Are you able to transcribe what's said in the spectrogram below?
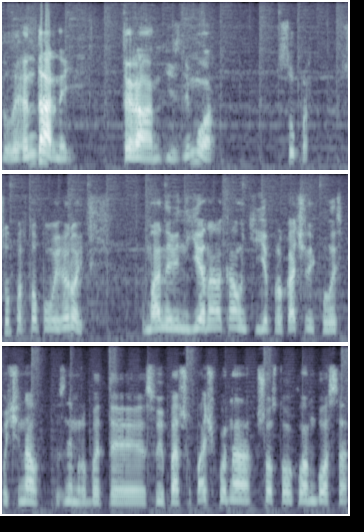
Легендарний тиран із Лімор. Супер. Супер, топовий герой. У мене він є на аккаунті, є прокачаний, колись починав з ним робити свою першу пачку на шостого клан боса.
